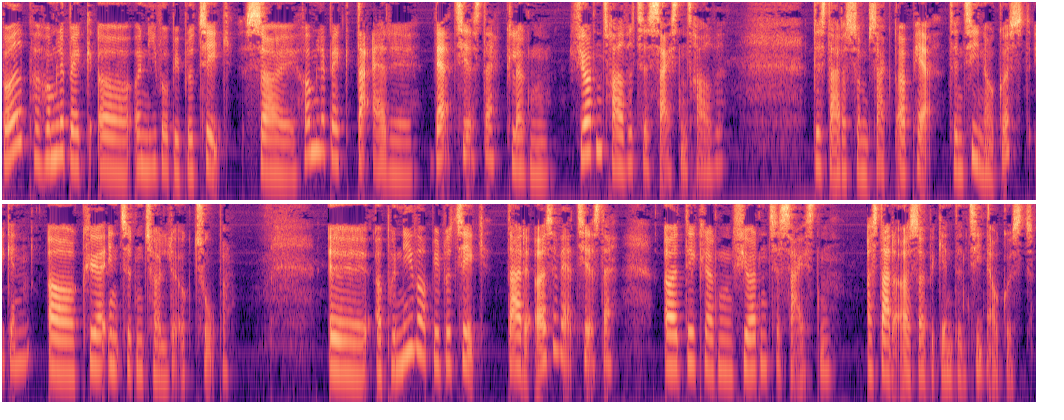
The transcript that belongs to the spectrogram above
både på Humlebæk og, og Niveau Bibliotek. Så øh, Humlebæk, der er det hver tirsdag kl. 14.30 til 16.30. Det starter som sagt op her den 10. august igen, og kører ind til den 12. oktober. Øh, og på Niveau Bibliotek, der er det også hver tirsdag, og det er kl. 14 til 16, og starter også op igen den 10. august.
